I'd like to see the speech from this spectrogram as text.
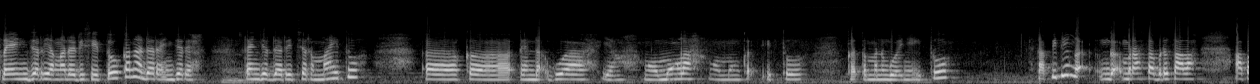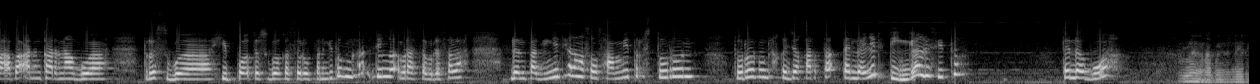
ranger yang ada di situ kan ada ranger ya? Hmm. Ranger dari Cerma itu eh, ke tenda gue yang ngomong lah ngomong ke itu ke teman guanya itu. Tapi dia nggak nggak merasa bersalah apa-apaan karena gue terus gue hipo terus gue kesurupan gitu nggak dia nggak merasa bersalah. Dan paginya dia langsung sami terus turun turun udah ke Jakarta. Tendanya ditinggal di situ. Tenda gue lu yang rapin sendiri?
